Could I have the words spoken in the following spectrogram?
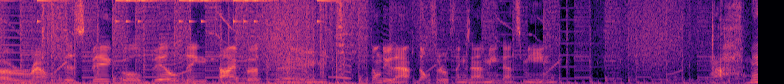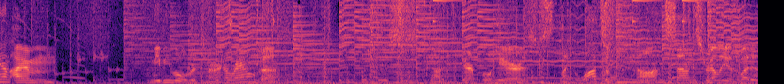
around this big old building type of thing. Don't do that. Don't throw things at me. That's mean. Ah, man, I'm... Maybe we'll return around. Oh, just gotta be careful here. It's just, like, lots of nonsense, really, is what it...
